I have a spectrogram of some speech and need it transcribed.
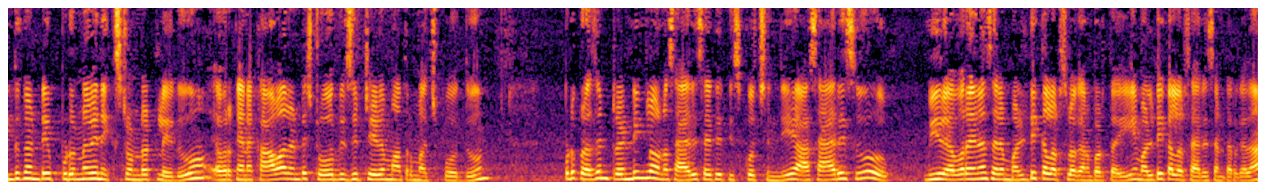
ఎందుకంటే ఇప్పుడున్నవి నెక్స్ట్ ఉండట్లేదు. ఎవరికైనా కావాలంటే స్టోర్ విజిట్ చేయడం మాత్రం మర్చిపోవద్దు. ఇప్పుడు ప్రజెంట్ ట్రెండింగ్లో ఉన్న శారీస్ అయితే తీసుకొచ్చింది. ఆ శారీస్ మీరు ఎవరైనా సరే మల్టీ కలర్స్లో కనపడతాయి మల్టీ కలర్ శారీస్ అంటారు కదా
